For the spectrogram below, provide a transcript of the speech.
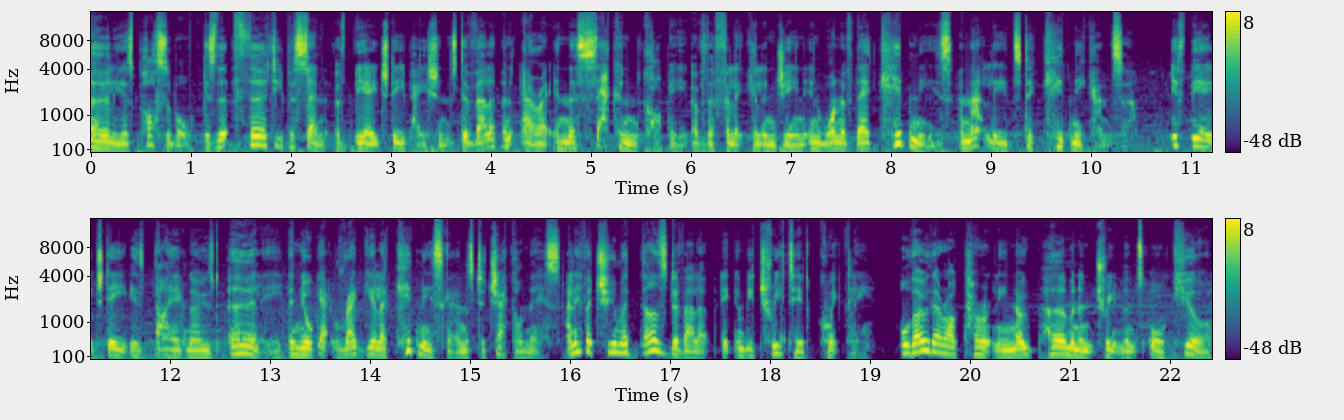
early as possible is that 30% of BHD patients develop an error in the second copy of the folliculin gene in one of their kidneys, and that leads to kidney cancer. If BHD is diagnosed early, then you'll get regular kidney scans to check on this, and if a tumour does develop, it can be treated quickly. Although there are currently no permanent treatments or cure,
